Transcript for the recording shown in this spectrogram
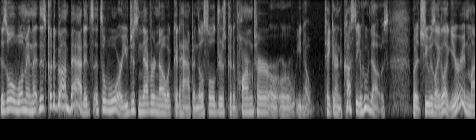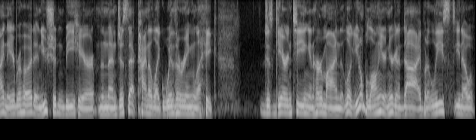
this old woman that this could have gone bad. It's it's a war. You just never know what could happen. Those soldiers could have harmed her or, or you know taken her into custody or who knows. But she was like, look, you're in my neighborhood and you shouldn't be here. And then just that kind of like withering, like just guaranteeing in her mind that, look, you don't belong here and you're going to die. But at least, you know,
